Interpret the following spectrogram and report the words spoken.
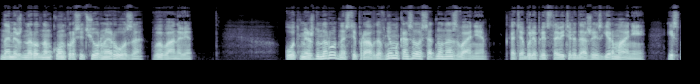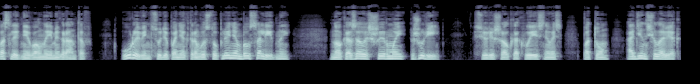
на международном конкурсе «Черная роза» в Иванове. От международности, правда, в нем оказалось одно название, хотя были представители даже из Германии, из последней волны эмигрантов. Уровень, судя по некоторым выступлениям, был солидный, но оказалось ширмой жюри. Все решал, как выяснилось, потом один человек.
